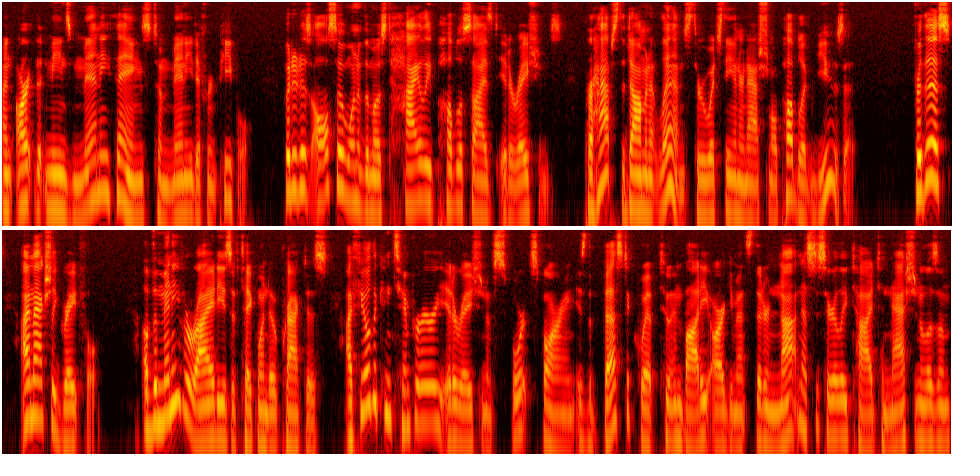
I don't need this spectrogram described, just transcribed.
an art that means many things to many different people, but it is also one of the most highly publicized iterations, perhaps the dominant lens through which the international public views it. For this, I'm actually grateful. Of the many varieties of Taekwondo practice, I feel the contemporary iteration of sport sparring is the best equipped to embody arguments that are not necessarily tied to nationalism,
